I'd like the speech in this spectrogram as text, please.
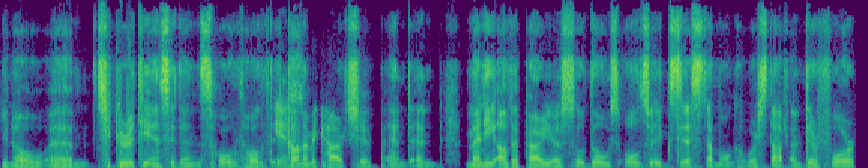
you know um, security incidents hold hold yes. economic hardship and and many other barriers so those also exist among our staff and therefore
